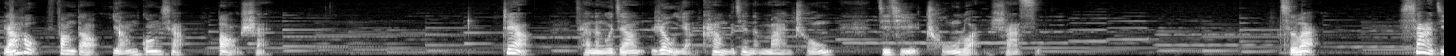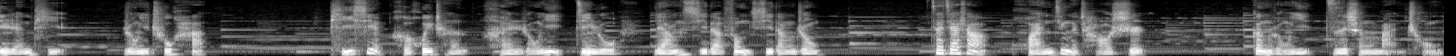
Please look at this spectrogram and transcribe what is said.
然后放到阳光下暴晒，这样才能够将肉眼看不见的螨虫及其虫卵杀死。此外，夏季人体容易出汗，皮屑和灰尘很容易进入凉席的缝隙当中，再加上。环境的潮湿更容易滋生螨虫，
